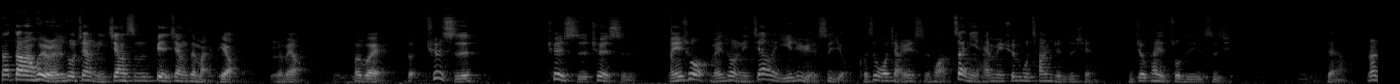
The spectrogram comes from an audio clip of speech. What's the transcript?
那当然会有人说，像你这样是不是变相在买票？有没有？会不会？对，确实，确实，确实，没错，没错，你这样的疑虑也是有。可是我讲句实话，在你还没宣布参选之前，你就开始做这些事情，对啊。那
